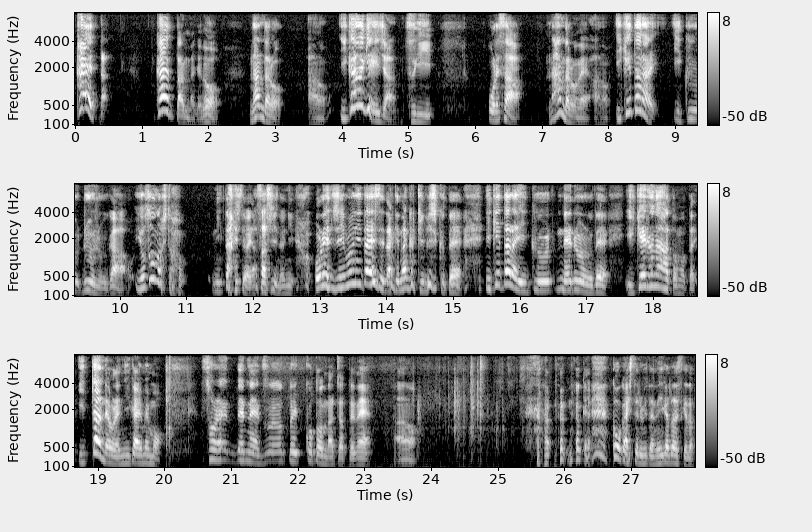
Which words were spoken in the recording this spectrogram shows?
帰った。帰ったんだけどなんだろうあの行かなきゃいいじゃん次。俺さなんだろうねあの行けたらくルールがよその人に対しては優しいのに俺自分に対してだけなんか厳しくて行けたら行くねルールで行けるなと思った。ら行ったんだよ俺2回目も。それでねずっと行くことになっちゃってねあの なんか後悔してるみたいな言い方ですけど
